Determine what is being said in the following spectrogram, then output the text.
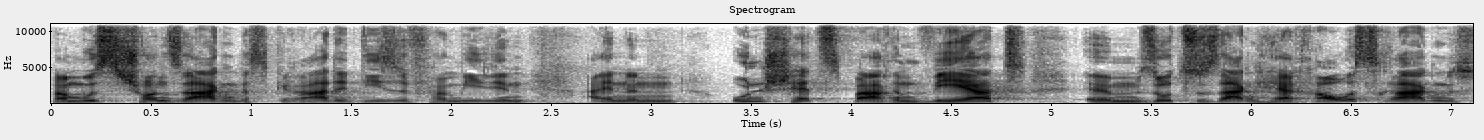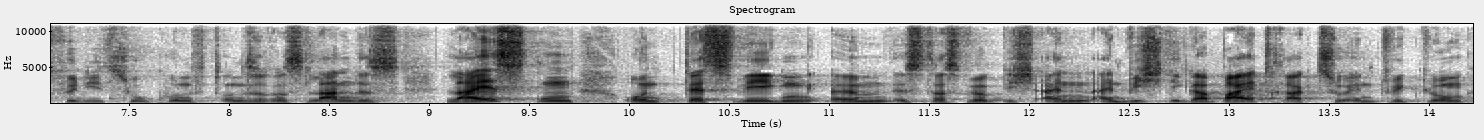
man muss schon sagen, dass gerade diese Familien einen unschätzbaren Wert, ähm, sozusagen herausragendes für die Zukunft unseres Landes leisten. Und deswegen ähm, ist das wirklich ein, ein wichtiger Beitrag zur Entwicklung,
